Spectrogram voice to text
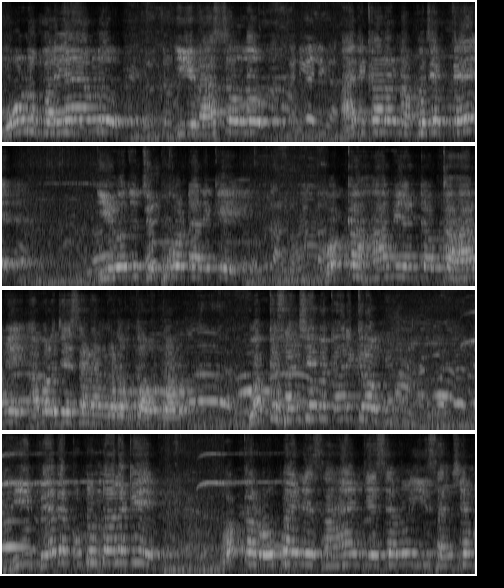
మూడు పర్యాయములు ఈ రాష్ట్రంలో అధికారాన్ని అప్పచెప్తే ఈ రోజు చెప్పుకోవడానికి ఒక్క హామీ అంటే ఒక్క హామీ అమలు చేశాడని గడుపుతా ఉన్నాను. ఒక్క సంక్షేమ కార్యక్రమం ఈ పేద కుటుంబాలకి ఒక్క రూపాయి నేను సహాయం చేశాను. ఈ సంక్షేమ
